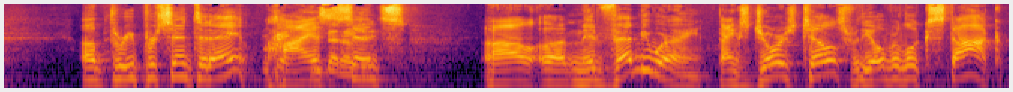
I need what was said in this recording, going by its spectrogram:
Up 3% today, okay, highest since uh, uh, mid February. Thanks, George Tsilis, for the overlooked stock.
